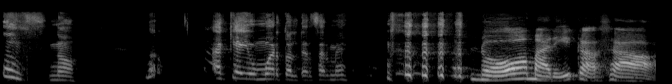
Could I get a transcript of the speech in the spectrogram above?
uf, no, no, aquí hay un muerto al tercer mes. No, marica, o sea.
